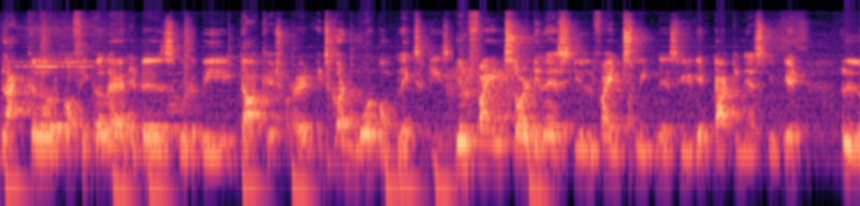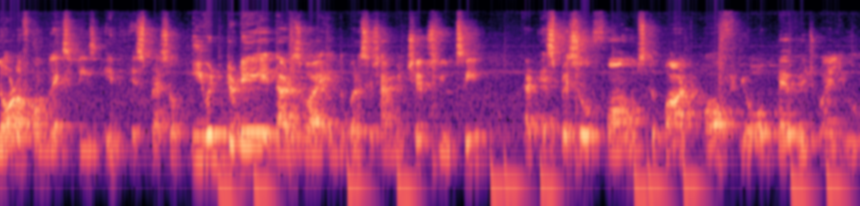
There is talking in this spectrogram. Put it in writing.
black color coffee color and it is going to be darkish right it's got more complexities. You'll find saltiness you'll find sweetness you'll get tartiness you'll get a lot of complexities in espresso. Even today that is why in the barista championships you'll see that espresso forms the part of your beverage while you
